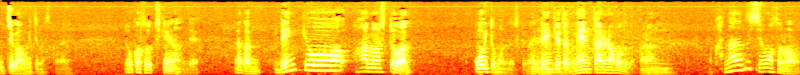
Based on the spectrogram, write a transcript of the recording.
内側向いてますからね。僕はそっち系なんで。なんか勉強派の人は多いと思うんですけどね、うん。勉強ってメンタルなことだから、必ずしもその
